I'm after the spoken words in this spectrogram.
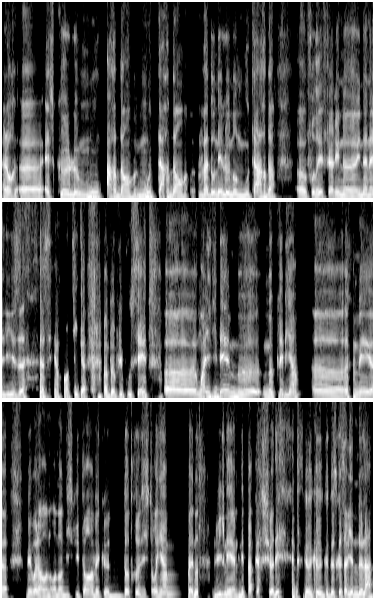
Alors, euh, est-ce que le mou ardent, moutardant, va donner le nom de moutarde? Euh, Faudrait faire une, une analyse sémantique un peu plus poussée. Euh, moi, l'idée me, me plaît bien. Euh, mais, mais voilà, en, en discutant avec d'autres historiens, ben, lui, n'est pas persuadé que, que, ce que ça vienne de là.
